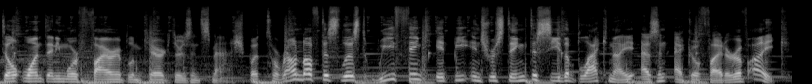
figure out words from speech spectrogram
don't want any more Fire Emblem characters in Smash, but to round off this list, we think it'd be interesting to see the Black Knight as an Echo Fighter of Ike.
